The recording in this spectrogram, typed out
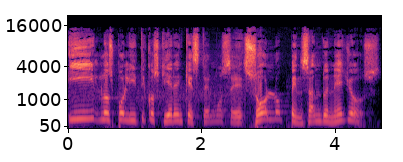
Y los políticos quieren que estemos eh, solo pensando en ellos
